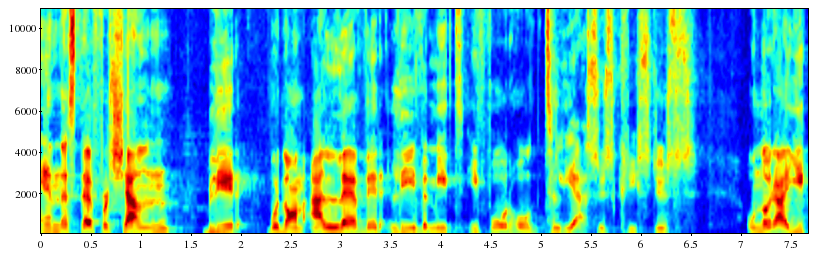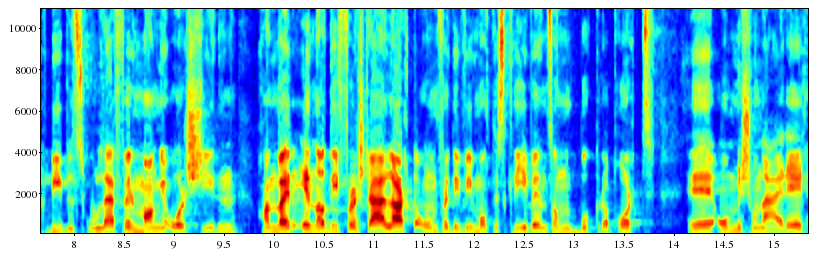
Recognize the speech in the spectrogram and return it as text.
Eneste forskjellen blir hvordan jeg lever livet mitt i forhold til Jesus Kristus. Og når jeg gikk bibelskole for mange år siden, Han var en av de første jeg lærte om fordi vi måtte skrive en sånn bokrapport eh, om misjonærer.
